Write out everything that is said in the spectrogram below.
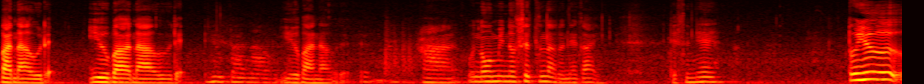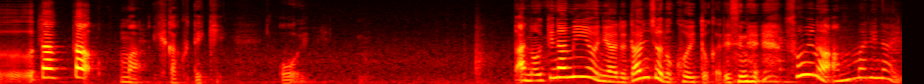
花売れ湯花売れ湯花売れはい。農民の切なる願いですね。という歌がまあ比較的多い。あの沖縄民謡にある男女の恋とかですね。そういうのはあんまりないん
